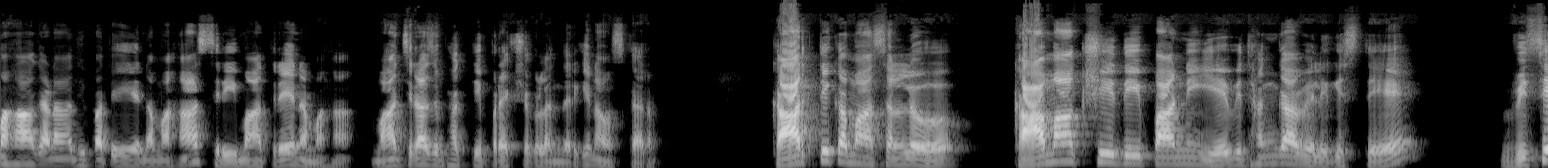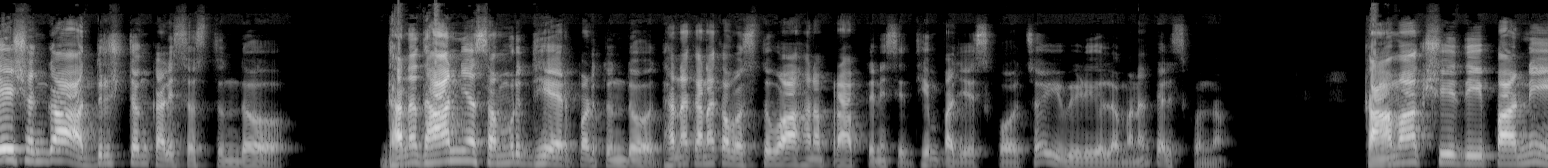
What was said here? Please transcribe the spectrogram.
మహాగణాధిపతయే నమ శ్రీమాత్రే నమ. మాచిరాజ భక్తి ప్రేక్షకులందరికీ నమస్కారం. కార్తీక మాసంలో కామాక్షి దీపాన్ని ఏ విధంగా వెలిగిస్తే విశేషంగా అదృష్టం కలిసి వస్తుందో ధనధాన్య సమృద్ధి ఏర్పడుతుందో ధన కనక వస్తువాహన ప్రాప్తిని సిద్ధింపజేసుకోవచ్చో ఈ వీడియోలో మనం తెలుసుకుందాం. కామాక్షి దీపాన్ని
